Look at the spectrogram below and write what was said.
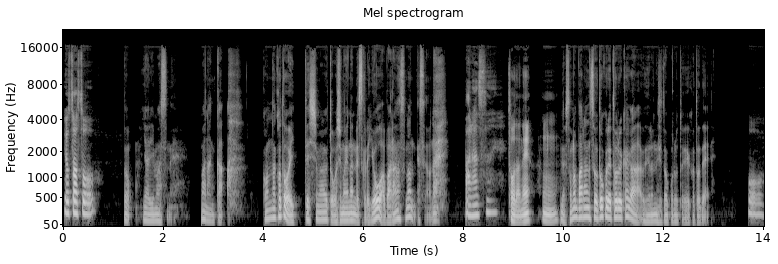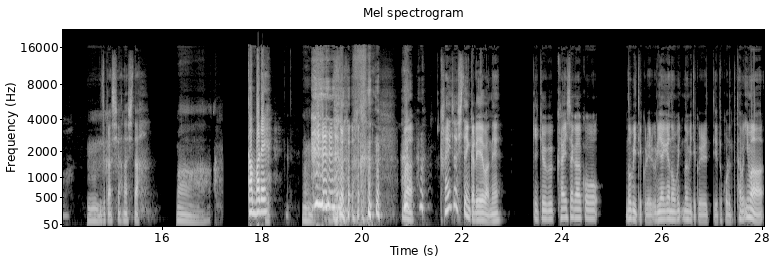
良さそそう、やりますね。まあなんか、こんなことを言ってしまうとおしまいなんですけど、要はバランスなんですよね。う。バランスね。そうだね。うん。でそのバランスをどこで取るかが腕の見せ所ということで。おーうん。難しい話だ。まあ、頑張れうん。まあ、会社視点から言えばね、結局会社がこう、伸びてくれる、売り上げが伸び伸びてくれるっていうところで、多分今、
